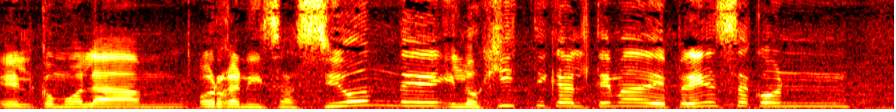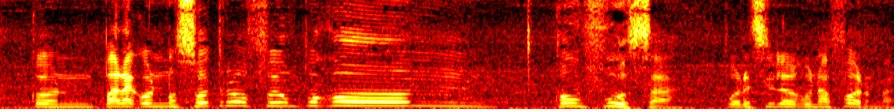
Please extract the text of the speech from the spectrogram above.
el, como la mm, organización de, y logística del tema de prensa con, con- para con nosotros fue un poco mm, confusa, por decirlo de alguna forma.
